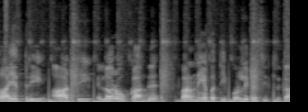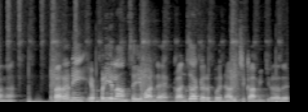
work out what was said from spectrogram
காயத்ரி ஆர்த்தி எல்லாரும் உட்காந்து பரணியை பற்றி பொருளி பேசிகிட்டு இருக்காங்க. பரணி எப்படியெல்லாம் செய்வான்னு கஞ்சா கருப்பு நடிச்சு காமிக்கிறாரு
